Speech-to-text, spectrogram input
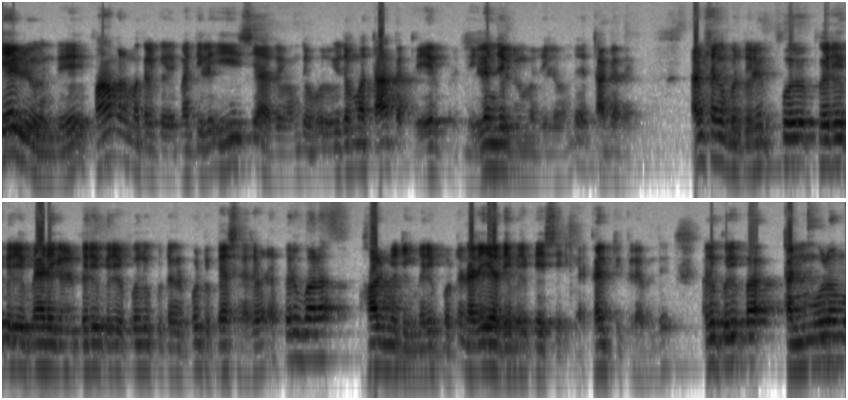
கேள்வி வந்து பாமர மக்களுக்கு மத்தியில ஈஸியா அது வந்து ஒரு விதமா தாக்கத்தை ஏற்படுத்தி இளைஞர்கள் மத்தியில வந்து தாக்கத்தை அம்சங்க பொறுத்தவரை பெரிய பெரிய மேடைகள் பெரிய பெரிய பொதுக்கூட்டங்கள் போட்டு பேசுறதை விட பெரும்பாலும் ஹால் மீட்டிங் மாதிரி போட்டு நிறைய அதே மாதிரி பேசியிருக்காரு. கருத்துக்களை வந்து அது குறிப்பா தன் மூலம்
